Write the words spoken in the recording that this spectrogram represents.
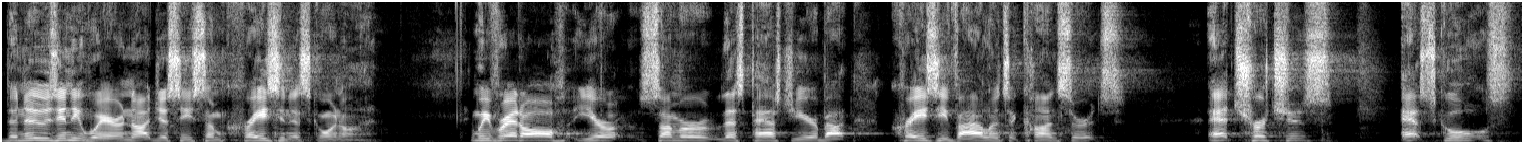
the news anywhere and not just see some craziness going on. And we've read all year, summer, this past year, about crazy violence at concerts, at churches, at schools.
